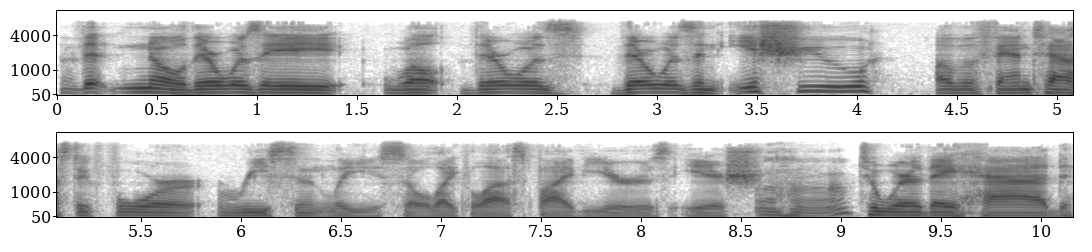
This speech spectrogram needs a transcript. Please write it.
that no, there was a well, there was there was an issue of a Fantastic Four recently, so like the last five years ish, Uh huh. to where they had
